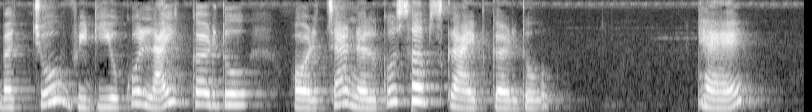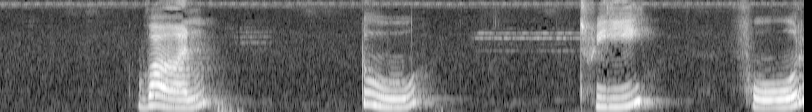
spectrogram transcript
बच्चों, वीडियो को लाइक कर दो और चैनल को सब्सक्राइब कर दो। है one, two three four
